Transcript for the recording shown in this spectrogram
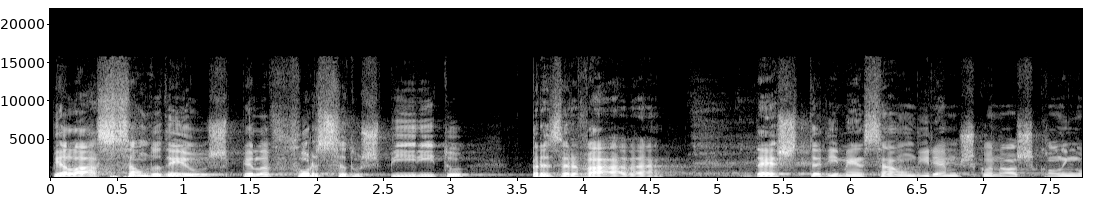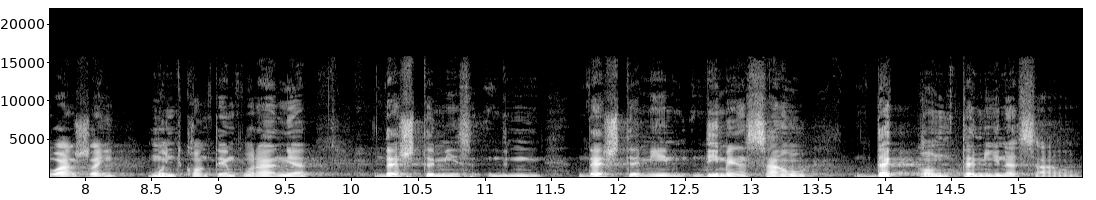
pela ação de Deus, pela força do Espírito, preservada desta dimensão, diremos connosco com linguagem muito contemporânea, desta, desta dimensão da contaminação.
